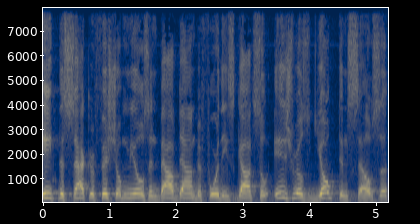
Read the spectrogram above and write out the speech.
ate the sacrificial meals and bowed down before these gods. So Israel's yoked themselves uh,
